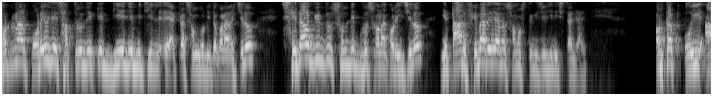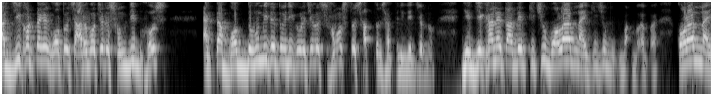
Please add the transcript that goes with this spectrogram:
ঘটনার পরেও যে ছাত্রদেরকে দিয়ে যে মিছিল, একটা সংগঠিত করা হয়েছিল, সেটাও কিন্তু সন্দীপ ঘোষ করা করেছিল যে তার ফেভারে যেন সমস্ত কিছু জিনিসটা যায়। অর্থাৎ ওই আরজি কর্তাকে গত চার বছরে সন্দীপ ঘোষ একটা বদ্ধভূমিতে তৈরি করেছিল সমস্ত ছাত্রছাত্রীদের জন্য। যে যেখানে তাদের কিছু বলার নাই, কিছু করার নাই,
